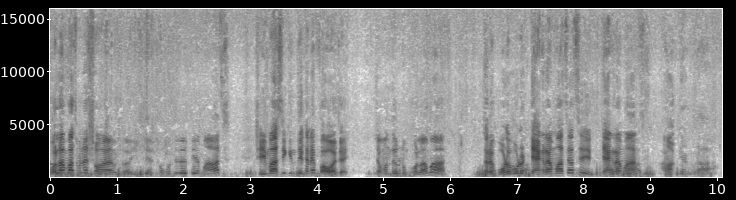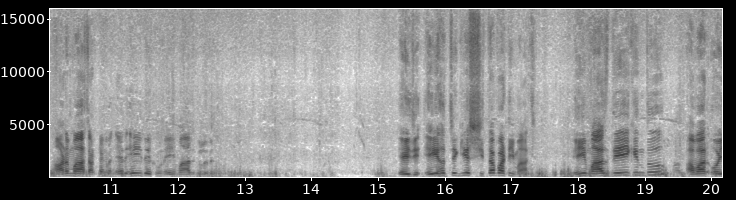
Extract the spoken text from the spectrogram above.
ভোলা মাছ মানে সমুদ্রের যে মাছ সেই মাছই কিন্তু এখানে পাওয়া যায়। যেমন ধরুন ভোলা মাছ তারপরে বড় বড় ট্যাংরা মাছ আছে? ট্যাংরা মাছ? আ- ট্যাংরা, আড় মাছ আর ট্যাংরা। এই দেখুন এই মাছগুলো দেখুন। এই যে এই হচ্ছে গিয়ে সীতাপাটি মাছ। এই মাছ দিয়েই কিন্তু আবার ওই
